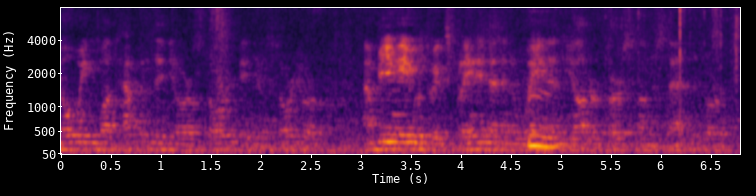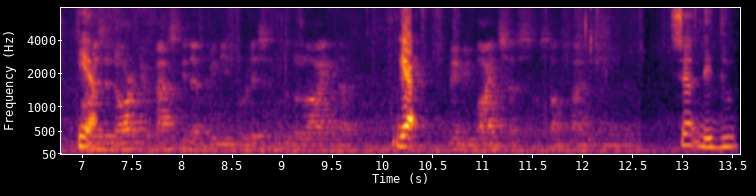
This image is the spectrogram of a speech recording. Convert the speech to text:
knowing what happened in your story, in your story, or and being able to explain it and in a way hmm. that the other person understands it, or, Yeah. or is it our capacity that we need to listen to the line that Yeah. maybe bites us sometimes? Certainly do.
